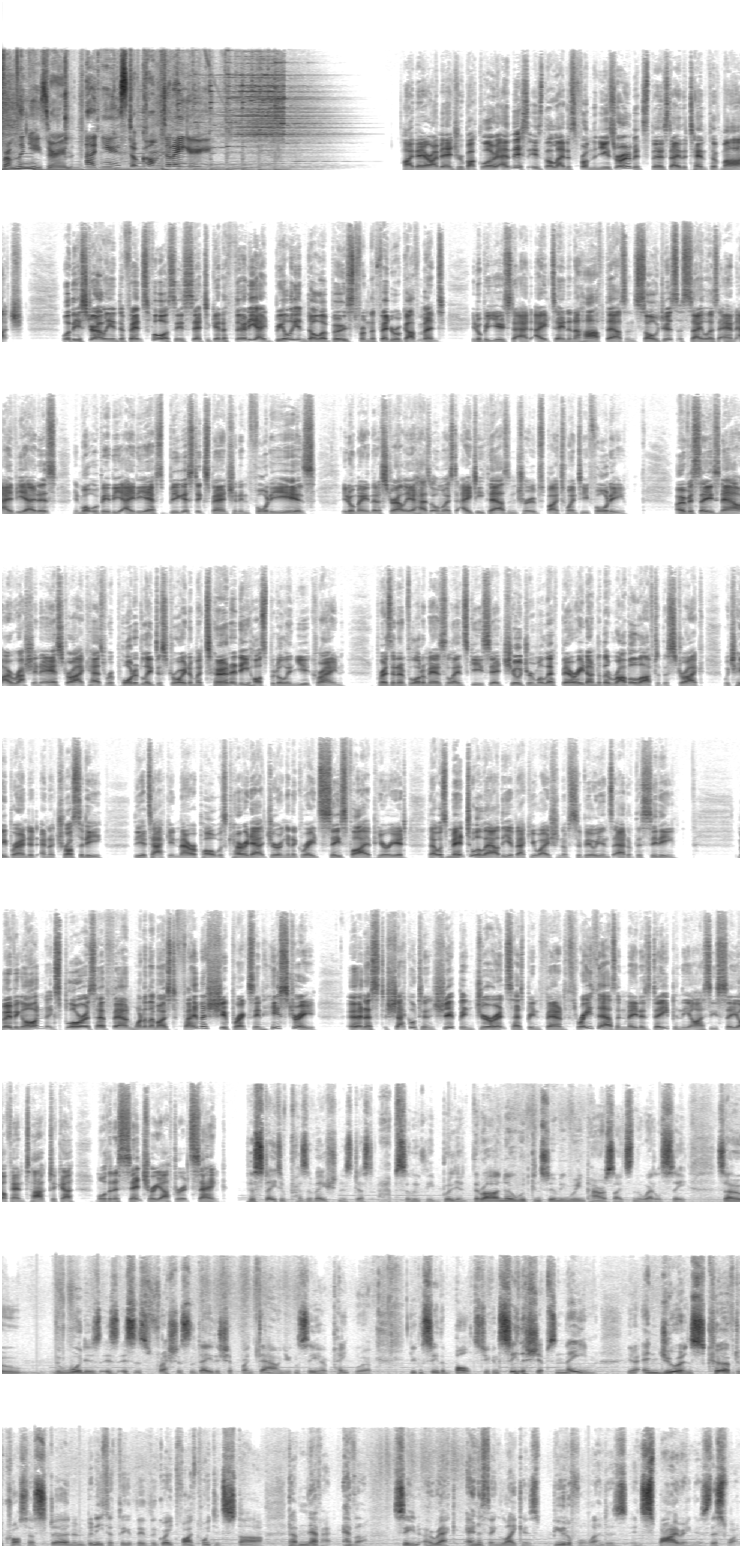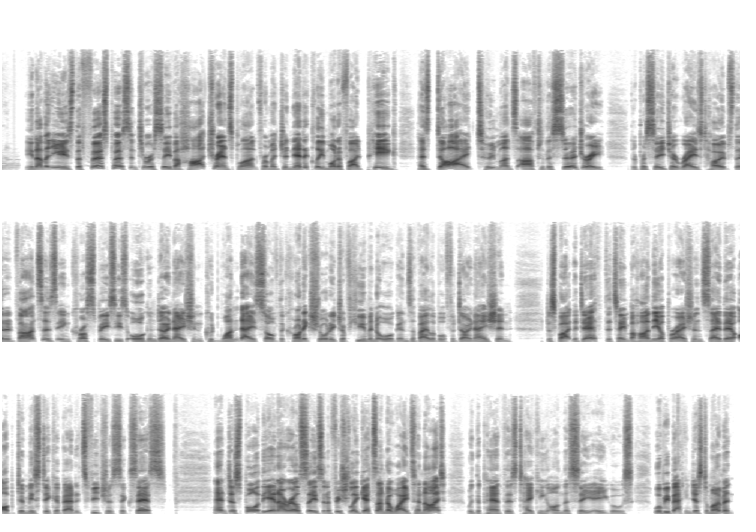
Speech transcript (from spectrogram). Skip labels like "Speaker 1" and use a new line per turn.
from the newsroom at news.com.au.
Hi there, I'm Andrew Bucklow, and this is the latest from the newsroom. It's Thursday, the 10th of March. Well, the Australian Defence Force is set to get a $38 billion boost from the federal government. It'll be used to add 18,500 soldiers, sailors, and aviators in what will be the ADF's biggest expansion in 40 years. It'll mean that Australia has almost 80,000 troops by 2040. Overseas now, a Russian airstrike has reportedly destroyed a maternity hospital in Ukraine. President Volodymyr Zelensky said children were left buried under the rubble after the strike, which he branded an atrocity. The attack in Mariupol was carried out during an agreed ceasefire period that was meant to allow the evacuation of civilians out of the city. Moving on, explorers have found one of the most famous shipwrecks in history. Ernest Shackleton's ship Endurance has been found 3,000 metres deep in the icy sea off Antarctica more than a century after it sank.
Her state of preservation is just absolutely brilliant. There are no wood consuming marine parasites in the Weddell Sea. So the wood is, is, is as fresh as the day the ship went down. You can see her paintwork, you can see the bolts, you can see the ship's name. You know, endurance curved across her stern and beneath it the, the, the great five pointed star. I've never, ever seen a wreck anything like as beautiful and as inspiring as this one.
In other news, the first person to receive a heart transplant from a genetically modified pig has died two months after the surgery. The procedure raised hopes that advances in cross species organ donation could one day solve the chronic shortage of human organs available for donation. Despite the death, the team behind the operation say they're optimistic about its future success. And to sport, the NRL season officially gets underway tonight with the Panthers taking on the Sea Eagles. We'll be back in just a moment.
